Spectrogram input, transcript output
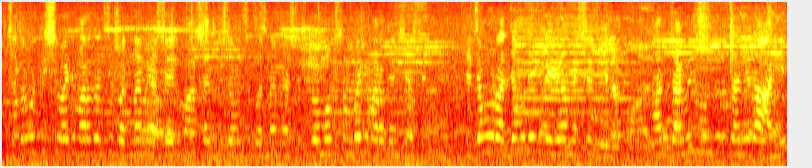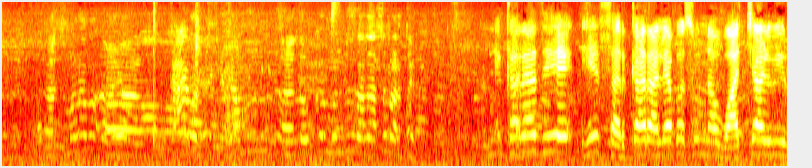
छत्रपती शिवाजी महाराजांची बदनामी असेल महासाहेब बदनामी असेल किंवा मग संभाजी महाराजांची असेल त्याच्यामुळे राज्यामध्ये एक वेगळा मेसेज गेला आज जामीन मंजूर झालेला आहे अ, तुम्हाला अ, काय वाटतं की जामीन अ, लवकर मंजूर झाला असं वाटतं का? खरंच हे सरकार आल्यापासून ना वाचाळवीर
